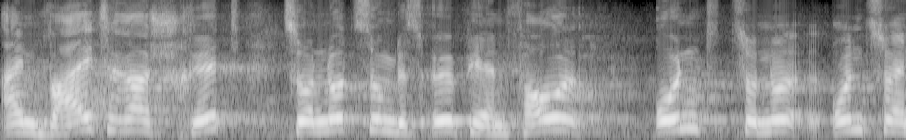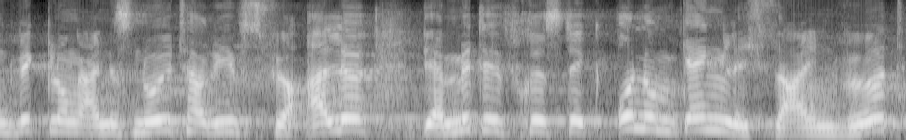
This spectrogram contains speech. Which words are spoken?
ein weiterer Schritt zur Nutzung des ÖPNV und zur Entwicklung eines Nulltarifs für alle, der mittelfristig unumgänglich sein wird,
